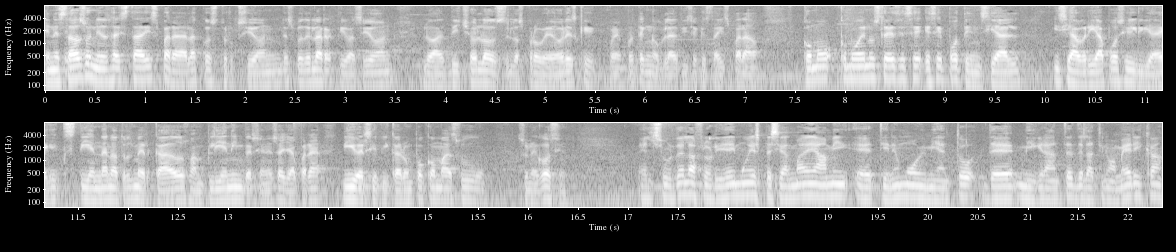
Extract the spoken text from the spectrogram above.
En Estados Unidos está disparada la construcción después de la reactivación, lo han dicho los, los proveedores que, por ejemplo, Tecnoglass dice que está disparado. ¿Cómo, cómo ven ustedes ese, ese potencial y si habría posibilidad de que extiendan a otros mercados o amplíen inversiones allá para diversificar un poco más su, su negocio? El sur de la Florida y muy especial Miami eh, tiene un movimiento de migrantes de Latinoamérica,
